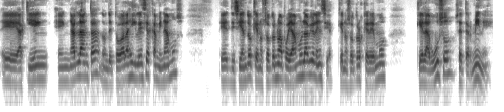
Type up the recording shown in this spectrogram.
eh, aquí en, en, Atlanta, donde todas las iglesias caminamos eh, diciendo que nosotros no apoyamos la violencia, que nosotros queremos que el abuso se termine.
